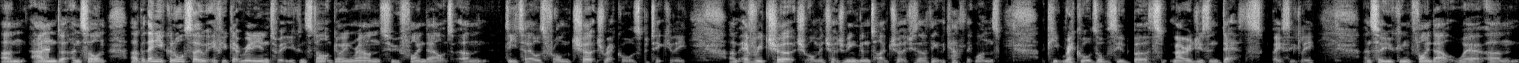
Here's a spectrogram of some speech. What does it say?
um, Yeah. and uh, and so on. Uh, but then you can also, if you get really into it, you can start going around to find out um, details from church records, particularly. Um, every church, or I mean, Church of England type churches, and I think the Catholic ones, keep records, obviously, of births, marriages, and deaths, basically. And so you can find out where um,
